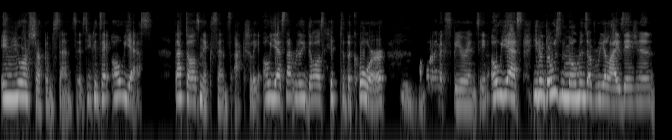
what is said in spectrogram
in your circumstances. You can say, oh, yes, that does make sense, actually. Oh, yes, that really does hit to the core mm-hmm. of what I'm experiencing. Oh, yes, you know, those moments of realization,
